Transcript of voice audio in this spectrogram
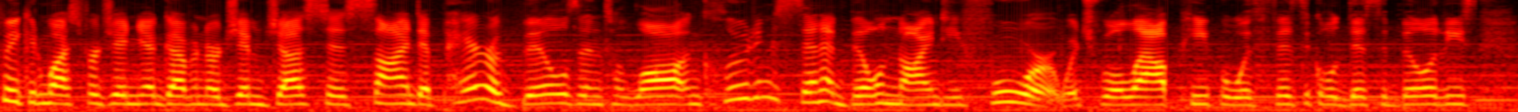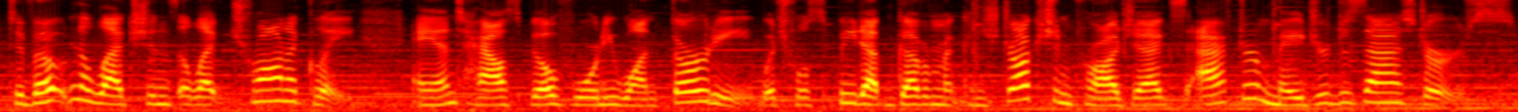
week in West Virginia, Governor Jim Justice signed a pair of bills into law, including Senate Bill 94, which will allow people with physical disabilities to vote in elections electronically, and House Bill 4130, which will speed up government construction projects after major disasters.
